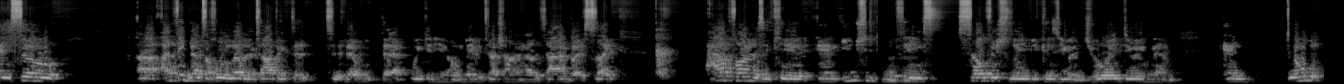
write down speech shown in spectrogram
and so uh, I think that's a whole other topic to, to, that, that we can you know maybe touch on another time. But it's like have fun as a kid, and you should do mm-hmm. things selfishly because you enjoy doing them, and don't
